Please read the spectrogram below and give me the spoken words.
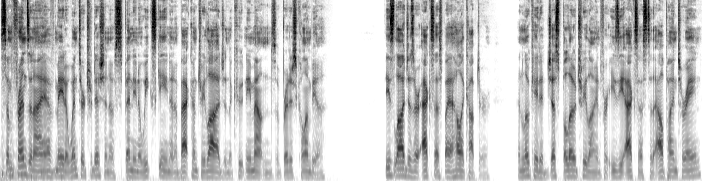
Some friends and I have made a winter tradition of spending a week skiing in a backcountry lodge in the Kootenay Mountains of British Columbia. These lodges are accessed by a helicopter and located just below treeline for easy access to the alpine terrain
